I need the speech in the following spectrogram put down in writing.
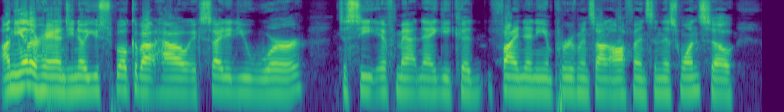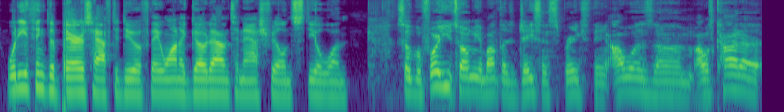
On the other hand, you know, you spoke about how excited you were to see if Matt Nagy could find any improvements on offense in this one. So, what do you think the Bears have to do if they want to go down to Nashville and steal one? So before you told me about the Jason Spriggs thing, I was um I was kind of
